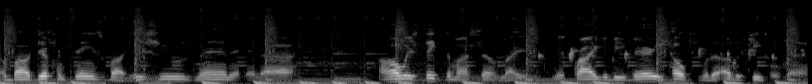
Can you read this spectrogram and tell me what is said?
about different things, about issues, man. And uh, I always think to myself, like, it probably could be very helpful to other people, man.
